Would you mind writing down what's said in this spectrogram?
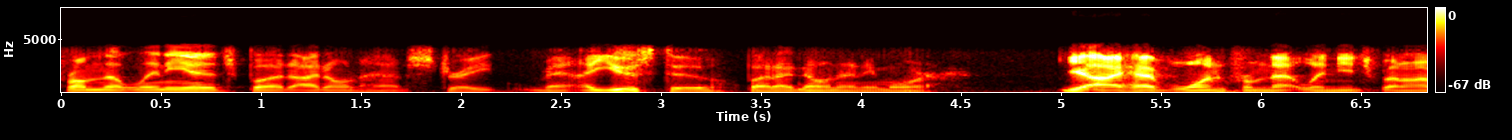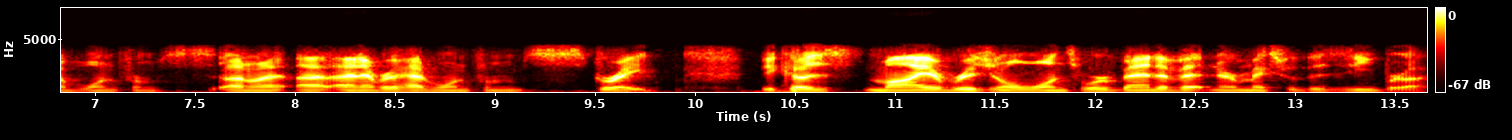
from the lineage, but I don't have straight. Van- I used to, but I don't anymore. Yeah, I have one from that lineage, but I don't have one from. I don't. I, I never had one from straight because my original ones were Van de Vetner mixed with a zebra.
